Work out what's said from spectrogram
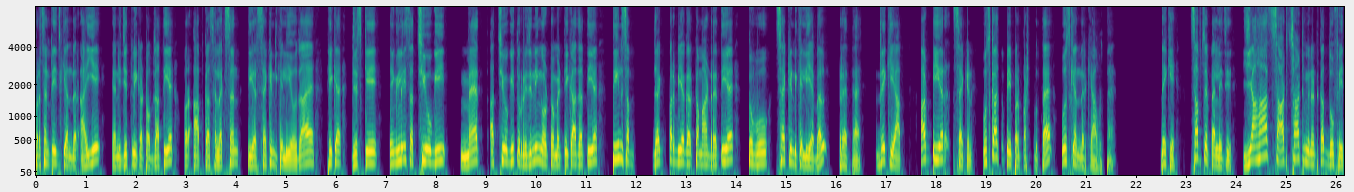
परसेंटेज के अंदर आइए, यानी जितनी कट ऑफ़ जाती है, और आपका सिलेक्शन टीयर सेकंड के लिए हो जाए, ठीक है? जिसकी इंग्लिश अच्छी होगी मैथ अच्छी होगी तो रीजनिंग ऑटोमेटिक आ जाती है। तीन सब्जेक्ट पर भी अगर कमांड रहती है तो वो सेकंड के लिए बल रहता है। देखिए आप, अब टीयर सेकंड उसका जो पेपर प्रश्न होता है, उसके अंदर क्या होता है? देखिए, सबसे पहले चीज़, यहाँ साठ साठ मिनट का दो फ़ेज़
